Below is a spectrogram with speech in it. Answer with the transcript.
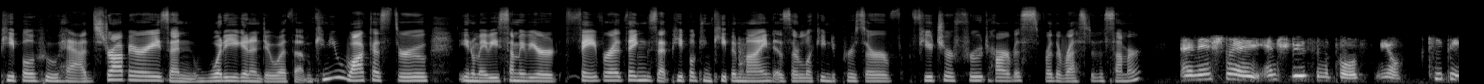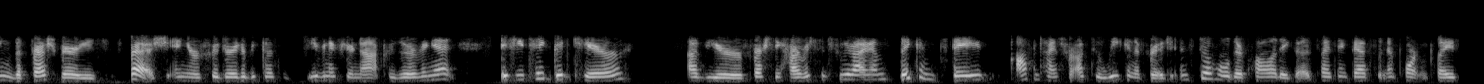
people who had strawberries and what are you going to do with them? Can you walk us through, you know, maybe some of your favorite things that people can keep in mind as they're looking to preserve future fruit harvests for the rest of the summer? Initially, I introduced in the post, you know, keeping the fresh berries fresh in your refrigerator because even if you're not preserving it, if you take good care of your freshly harvested food items, they can stay oftentimes for up to a week in the fridge and still hold their quality good. So I think that's an important place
